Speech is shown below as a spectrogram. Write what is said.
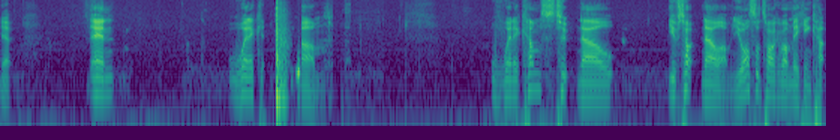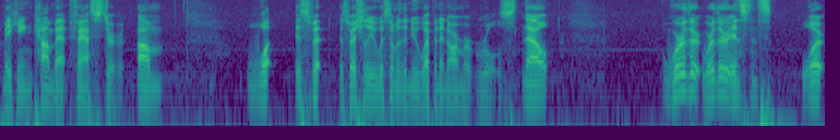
Yeah, and when it um when it comes to now, you've talked now. Um, you also talk about making co making combat faster. Um, what especially with some of the new weapon and armor rules. Now, were there were there instances? What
